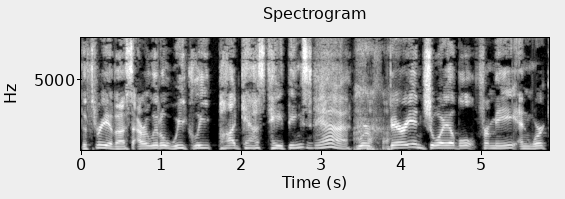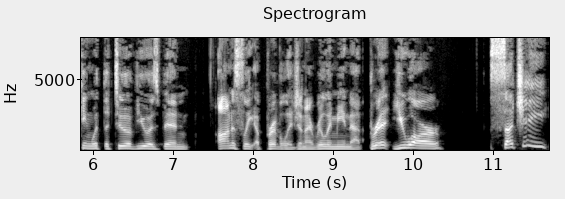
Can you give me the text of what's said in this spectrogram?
the three of us, our little weekly podcast tapings Yeah. were very enjoyable for me and working with the two of you has been honestly a privilege and I really mean that. Britt, you are such a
